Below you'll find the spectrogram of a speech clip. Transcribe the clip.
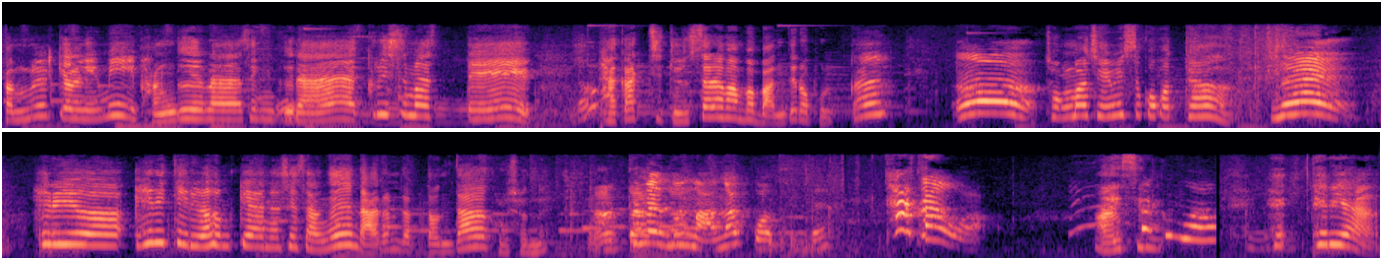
단물결님이 방글아 생글아 크리스마스 때 다 같이 눈사람 한번 만들어 볼까? 응. 정말 재밌을 것 같아. 네. 해리와 해리테리와 함께하는 세상은 아름답단다 그러셨네. 근데 넌안할 것 같은데? 차가워. 아이스크림. 해, 테리야,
